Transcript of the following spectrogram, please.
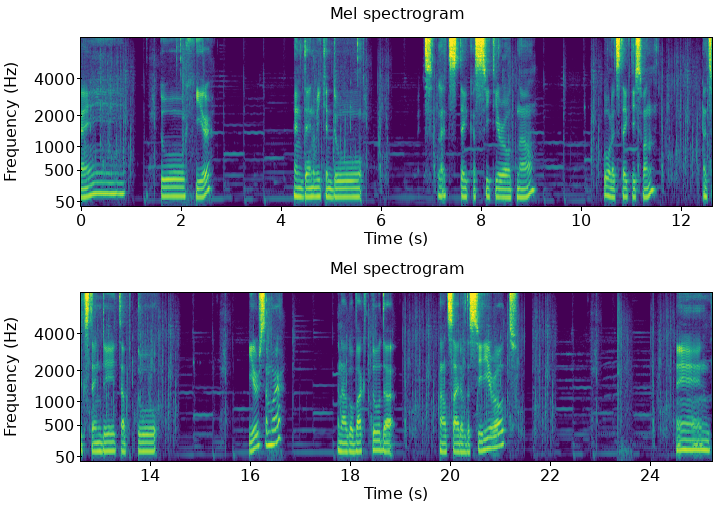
Okay. To here. And then we can do... Let's take a city road now. Oh, let's take this one. Let's extend it up to here somewhere. And I'll go back to the outside of the city road. And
